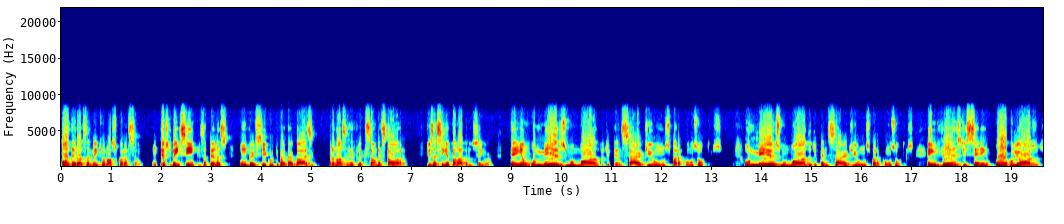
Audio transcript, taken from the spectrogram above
poderosamente ao nosso coração. Um texto bem simples, apenas um versículo que vai dar base para a nossa reflexão desta hora. Diz assim a palavra do Senhor: Tenham o mesmo modo de pensar de uns para com os outros. O mesmo modo de pensar de uns para com os outros. Em vez de serem orgulhosos,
